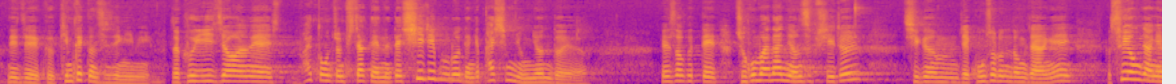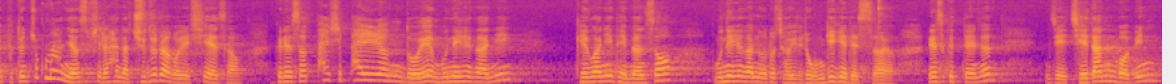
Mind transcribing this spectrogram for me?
근데 이제 그 김태근 선생님이 그래서 그 이전에 활동은 좀 시작됐는데 시립으로 된 게 86년도예요. 그래서 그때 조그만한 연습실을 지금 이제 공설운동장에 수영장에 붙은 조그만한 연습실을 하나 주더라고요 시에서. 그래서 88년도에 문예회관이 개관이 되면서 문예회관으로 저희들이 옮기게 됐어요. 그래서 그때는 이제 재단법인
